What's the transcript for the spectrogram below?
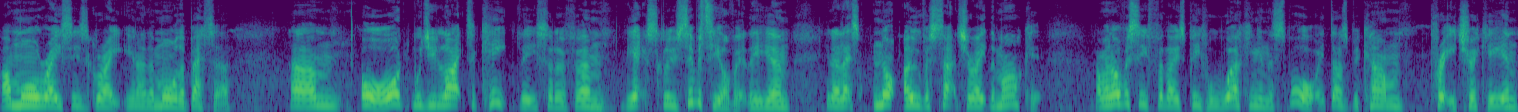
Are more races great? You know, the more the better. Um, or would you like to keep the sort of um, the exclusivity of it? The um, you know, let's not oversaturate the market. I mean, obviously, for those people working in the sport, it does become pretty tricky, and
